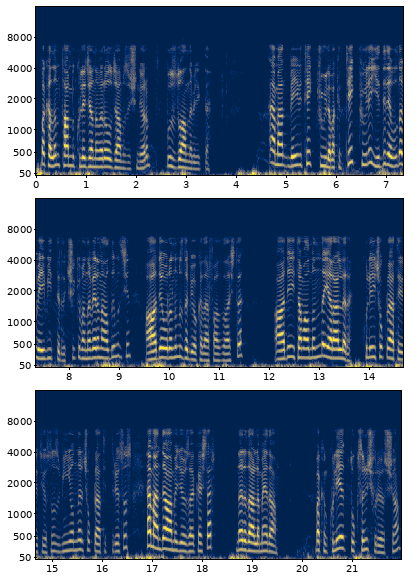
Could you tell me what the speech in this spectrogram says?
Bakalım tam bir kule canavarı olacağımızı düşünüyorum. Buzdoğan'la birlikte. Hemen wave'i tek Q ile bakın tek Q ile 7 level'da wave'i ittirdik. Çünkü bana veren aldığımız için AD oranımız da bir o kadar fazlalaştı. AD item almanın da yararları. Kuleyi çok rahat eritiyorsunuz. Minyonları çok rahat ittiriyorsunuz. Hemen devam ediyoruz arkadaşlar. Narı darlamaya devam. Bakın kuleye 93 vuruyoruz şu an.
